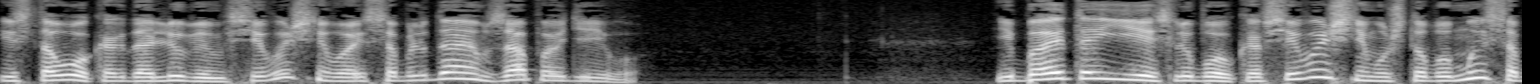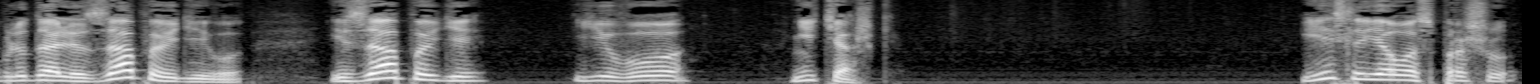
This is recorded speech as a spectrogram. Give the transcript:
из того, когда любим Всевышнего и соблюдаем заповеди Его. Ибо это и есть любовь ко Всевышнему, чтобы мы соблюдали заповеди Его, и заповеди Его не тяжкие. Если я у вас спрошу,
